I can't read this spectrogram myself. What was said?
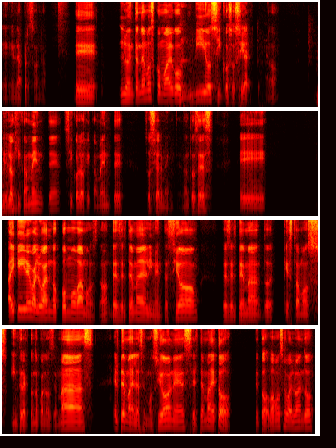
e, en, la persona. Eh, lo entendemos como algo biopsicosocial, ¿no? Biológicamente, psicológicamente, socialmente, ¿no? Entonces, eh, hay que ir evaluando cómo vamos, ¿no? Desde el tema de alimentación, desde el tema que estamos interactuando con los demás, el tema de las emociones, el tema de todo, de todo. Vamos evaluando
